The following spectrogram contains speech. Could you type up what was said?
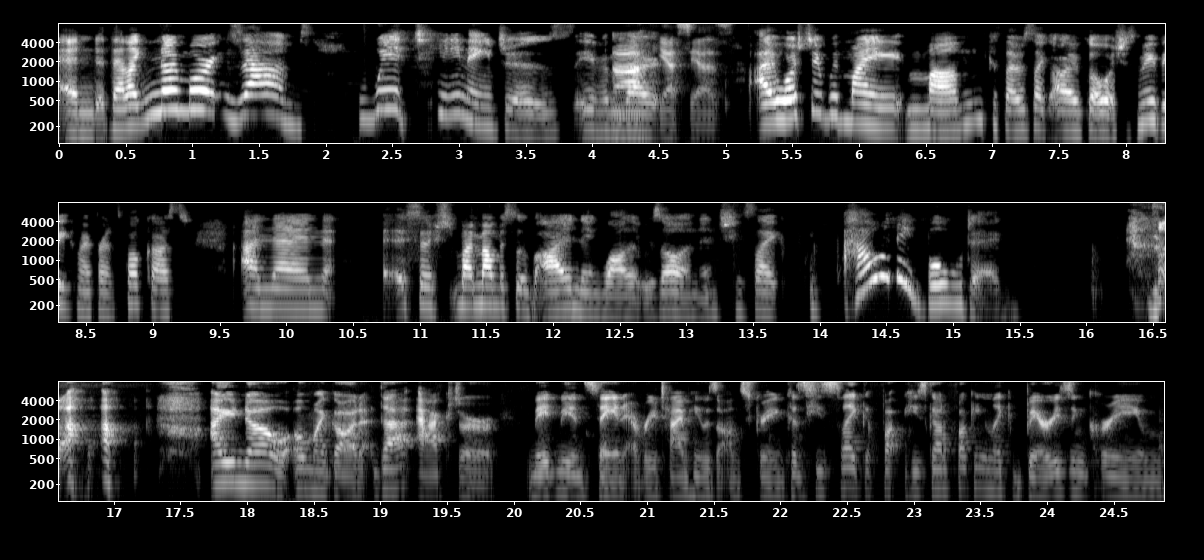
and they're like, no more exams. We're teenagers, even Ah, though yes, yes. I watched it with my mum because I was like, oh, I've got to watch this movie for my friend's podcast, and then uh, so she, my mum was sort of ironing while it was on, and she's like, how are they balding? I know. Oh my god, that actor made me insane every time he was on screen because he's like, he's got a fucking like berries and cream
